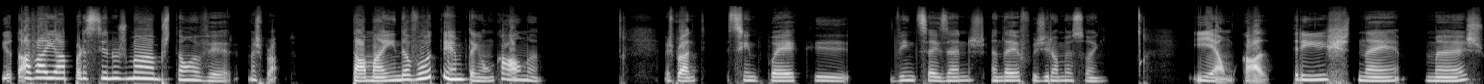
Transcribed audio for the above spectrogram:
e eu estava aí a aparecer nos mapas, estão a ver. Mas pronto. Calma, ainda vou a tempo, tenham calma. Mas pronto, sinto é que 26 anos andei a fugir ao meu sonho. E é um bocado triste, né? Mas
